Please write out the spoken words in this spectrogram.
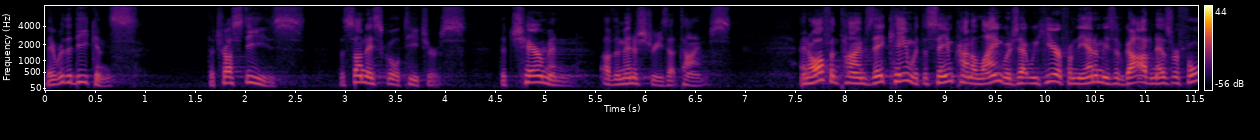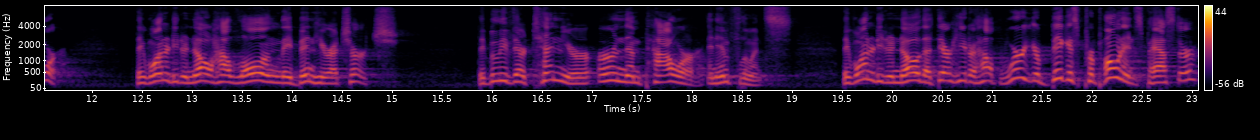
They were the deacons, the trustees, the Sunday school teachers, the chairman of the ministries at times. And oftentimes they came with the same kind of language that we hear from the enemies of God in Ezra 4. They wanted you to know how long they've been here at church. They believe their tenure earned them power and influence. They wanted you to know that they're here to help. We're your biggest proponents, Pastor.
